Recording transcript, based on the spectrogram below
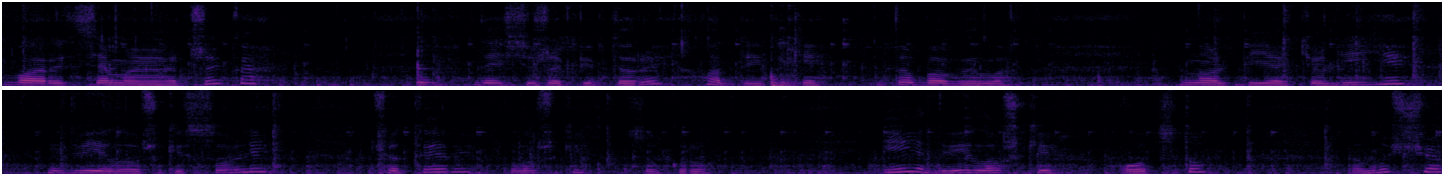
Вариться моя джика. Десь уже півтори годинки. Добавила 0,5 олії, 2 ложки солі, 4 ложки цукру і 2 ложки оцту, тому що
